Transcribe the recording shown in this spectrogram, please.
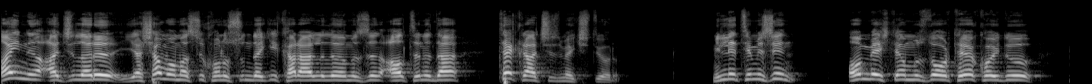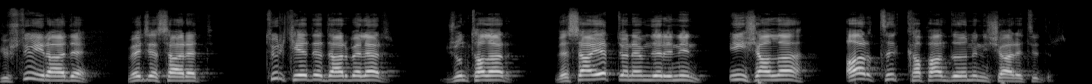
aynı acıları yaşamaması konusundaki kararlılığımızın altını da tekrar çizmek istiyorum. Milletimizin 15 Temmuz'da ortaya koyduğu güçlü irade ve cesaret, Türkiye'de darbeler, cuntalar, vesayet dönemlerinin inşallah artık kapandığının işaretidir.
